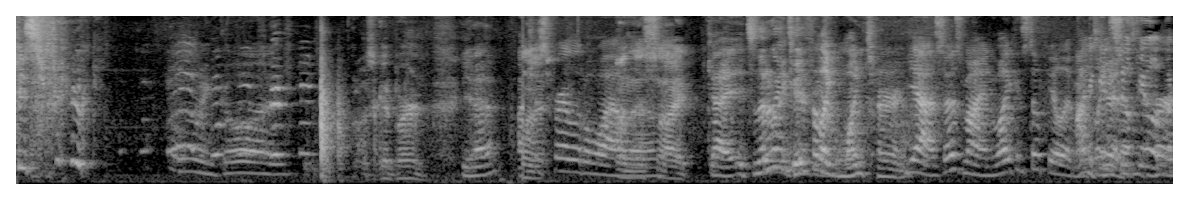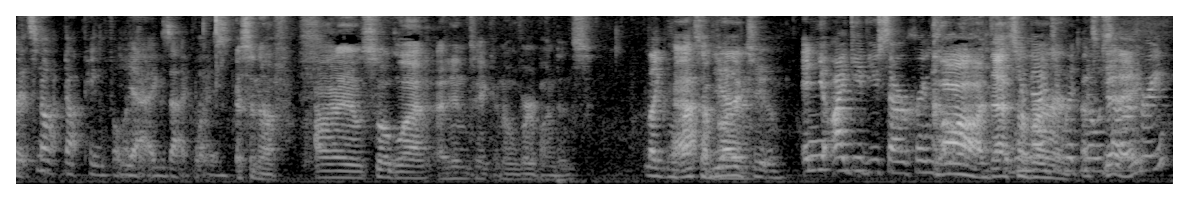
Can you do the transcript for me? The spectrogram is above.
Oh my god. That was a good burn. yeah. Just for a little while. on this side. Guy, it's literally Mine's good for like one turn. Yeah, so is mine. Well, I can still feel it. but, Mine's can good. still doesn't feel it, but it's not not painful. Yeah, that. exactly. It's enough. I am so glad I didn't take an overabundance. Like That's la- a the other two. And you, I give you sour cream. God, that's Can a you imagine burn. with no That's good, sour eh? cream?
